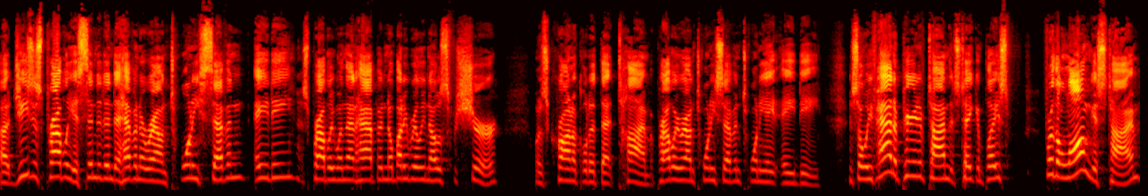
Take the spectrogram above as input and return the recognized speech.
Uh, Jesus probably ascended into heaven around 27 AD. That's probably when that happened. Nobody really knows for sure when it's chronicled at that time, but probably around 27, 28 AD. And so we've had a period of time that's taken place for the longest time.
